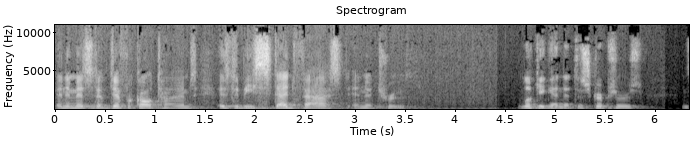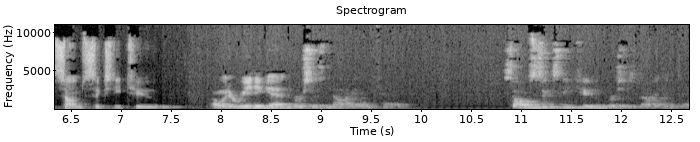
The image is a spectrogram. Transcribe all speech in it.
in the midst of difficult times is to be steadfast in the truth. Look again at the scriptures in Psalm 62. I want to read again verses 9 and 10. Psalm 62, verses 9 and 10.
